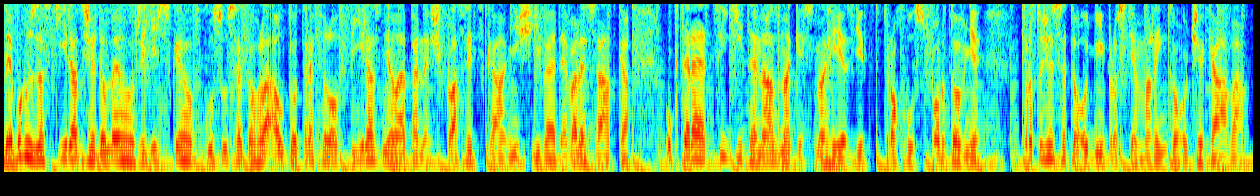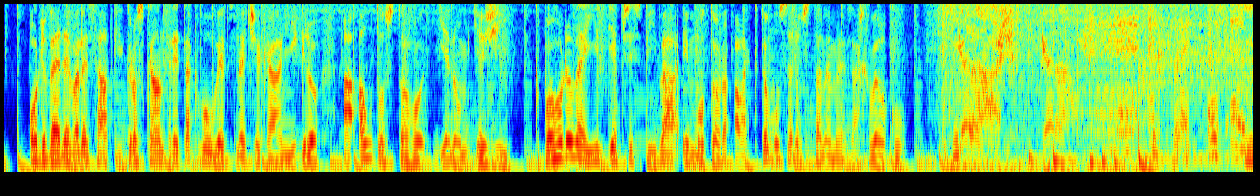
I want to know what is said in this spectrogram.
Nebudu zastírat, že do mého řidičského vkusu se tohle auto trefilo výrazně lépe než klasická nižší V90, u které cítíte náznaky snahy jezdit trochu sportovně, protože se to od ní prostě malinko očekává. Od V90 Cross Country takovou věc nečeká nikdo a auto z toho jenom těží. K pohodové jízdě přispívá i motor, ale k tomu se dostaneme za chvilku. Garáž. Garáž. Express FM.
